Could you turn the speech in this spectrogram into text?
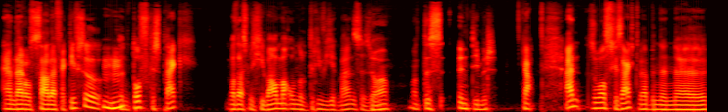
en daar ontstaat effectief zo Mhm. een tof gesprek, maar dat is misschien wel maar onder drie, vier mensen. Zo. Ja, want het is intiemer. En zoals gezegd, we hebben een, eh,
